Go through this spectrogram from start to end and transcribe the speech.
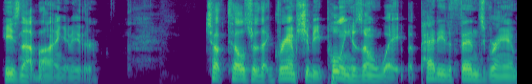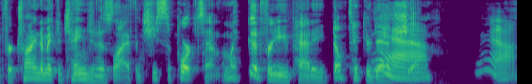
He's not buying it either. Chuck tells her that Graham should be pulling his own weight, but Patty defends Graham for trying to make a change in his life and she supports him. I'm like, good for you, Patty. Don't take your dad's Yeah. shit. Yeah.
